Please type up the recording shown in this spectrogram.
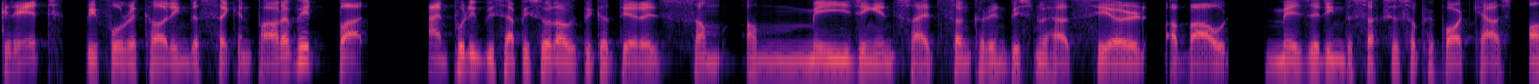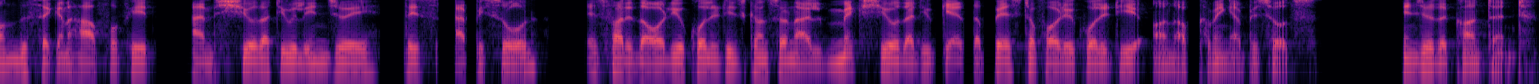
great before recording the second part of it, but I'm putting this episode out because there is some amazing insights Sankar and Bishnu has shared about measuring the success of your podcast on the second half of it. I'm sure that you will enjoy this episode. As far as the audio quality is concerned, I'll make sure that you get the best of audio quality on upcoming episodes. Enjoy the content.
